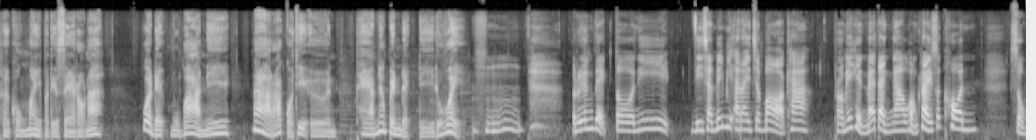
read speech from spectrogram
เธอคงไม่ปฏิเสธหรอกนะ ว่าเด็กหมู่บ้านนี้ น่ารักกว่าที่อื่น แถมยังเป็นเด็กดีด้วยอืมเรื่องเด็กโตนี่ ดิฉันไม่มีอะไรจะบอกค่ะ เพราะไม่เห็นแม้แต่เงาของใครสักคน สง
